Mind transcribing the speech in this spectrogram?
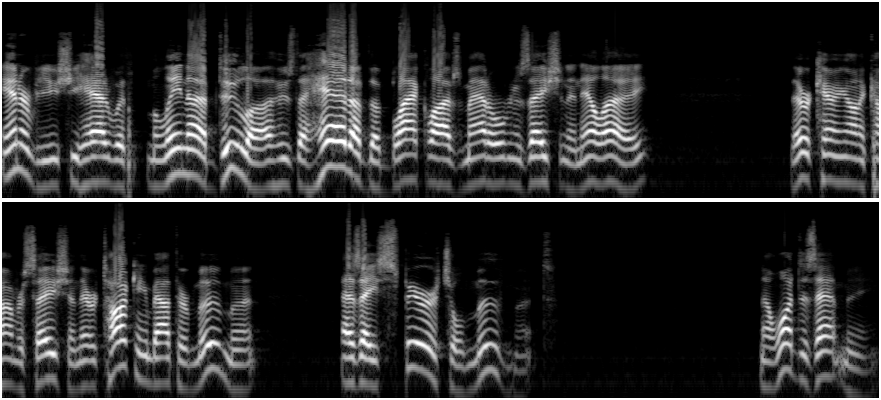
interview she had with Melina Abdullah, who's the head of the Black Lives Matter organization in LA. They were carrying on a conversation. They were talking about their movement as a spiritual movement. Now, what does that mean?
